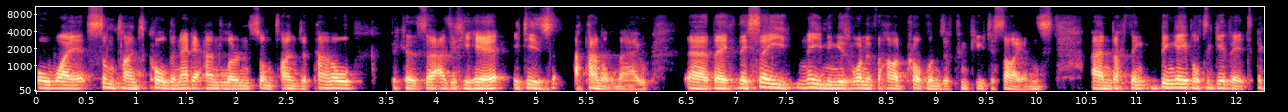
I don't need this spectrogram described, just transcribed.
or why it's sometimes called an edit handler and sometimes a panel because uh, as you see here it is a panel now. Uh, they they say naming is one of the hard problems of computer science and i think being able to give it a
